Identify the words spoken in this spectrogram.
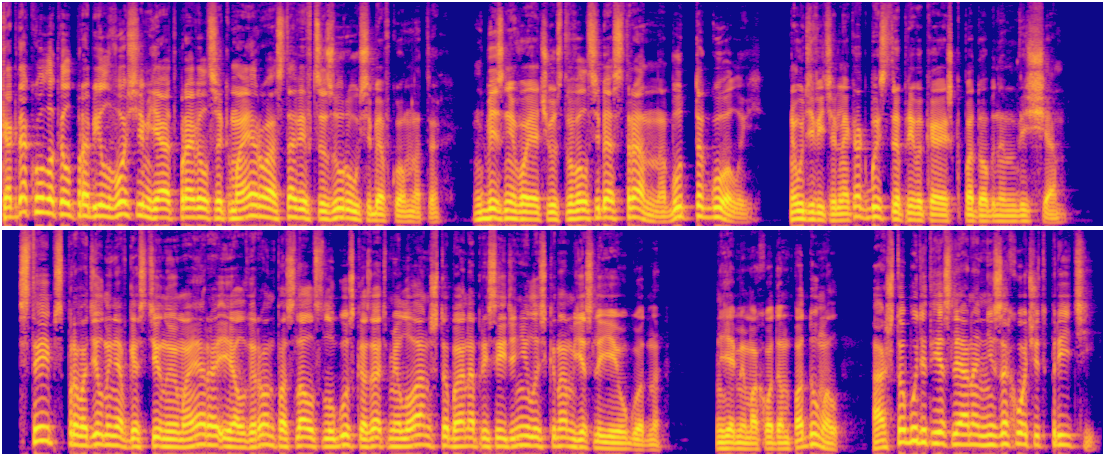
Когда колокол пробил восемь, я отправился к Майеру, оставив цезуру у себя в комнатах. Без него я чувствовал себя странно, будто голый. Удивительно, как быстро привыкаешь к подобным вещам. Стейпс проводил меня в гостиную Маэра, и Алверон послал слугу сказать Мелуан, чтобы она присоединилась к нам, если ей угодно. Я мимоходом подумал, а что будет, если она не захочет прийти?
